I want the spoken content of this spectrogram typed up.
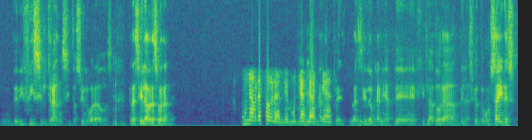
de difícil tránsito, sin lugar a dudas. Graciela, abrazo grande. Un abrazo grande, muchas gracias. Graciela Ocaña, legisladora de la Ciudad de Buenos Aires.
